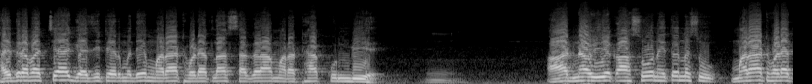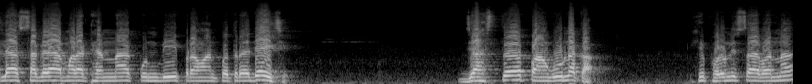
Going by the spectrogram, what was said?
हैदराबादच्या गॅजेटियरमध्ये मराठवाड्यातला सगळा मराठा कुणबी आहे. आडनाव एक असो नाही तर नसू मराठवाड्यातल्या सगळ्या मराठ्यांना कुणबी प्रमाणपत्र द्यायचे. जास्त पांगू नका. हे फडणवीस साहेबांना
